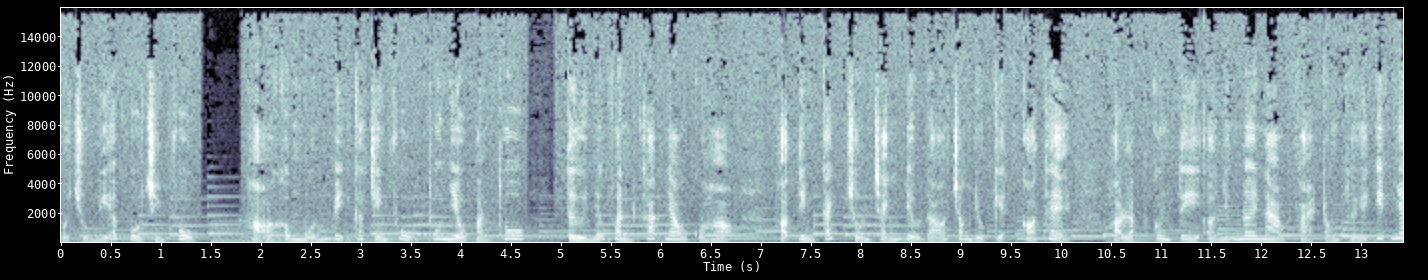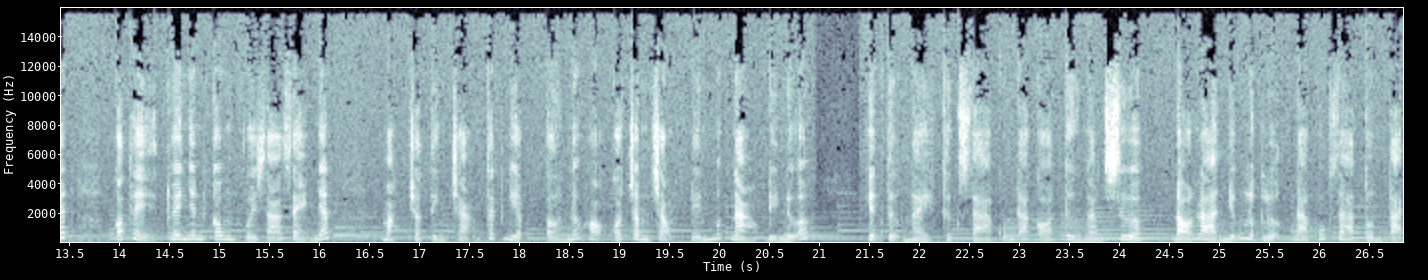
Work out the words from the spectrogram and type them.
của chủ nghĩa vô chính phủ. Họ không muốn bị các chính phủ thu nhiều khoản thu từ những phần khác nhau của họ. Họ tìm cách trốn tránh điều đó trong điều kiện có thể. Họ lập công ty ở những nơi nào phải đóng thuế ít nhất, có thể thuê nhân công với giá rẻ nhất – mặc cho tình trạng thất nghiệp ở nước họ có trầm trọng đến mức nào đi nữa. Hiện tượng này thực ra cũng đã có từ ngàn xưa, đó là những lực lượng đa quốc gia tồn tại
